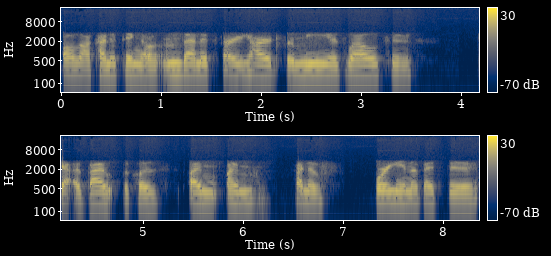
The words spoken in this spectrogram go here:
all that kind of thing, and then it's very hard for me as well to get about because I'm I'm kind of worrying about the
